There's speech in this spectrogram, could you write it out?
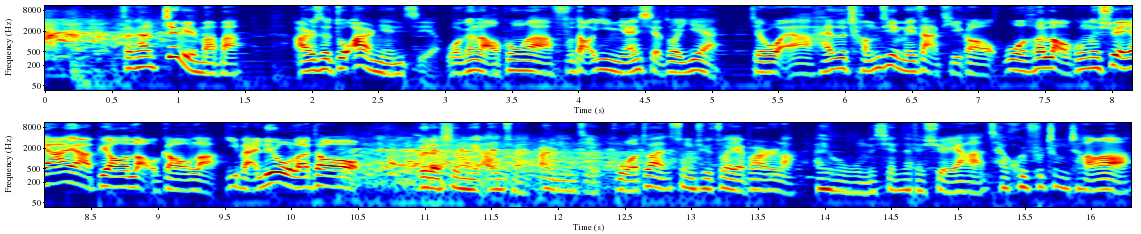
再看这位妈妈。儿子读二年级，我跟老公啊辅导一年写作业，结果呀孩子成绩没咋提高，我和老公的血压呀飙老高了，一百六了都。为了生命安全，二年级果断送去作业班了。哎呦，我们现在的血压才恢复正常啊。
